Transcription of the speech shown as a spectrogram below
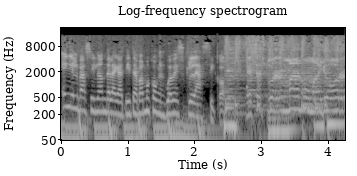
en el vacilón de la gatita. Vamos con el jueves clásico. Ese es tu hermano mayor.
